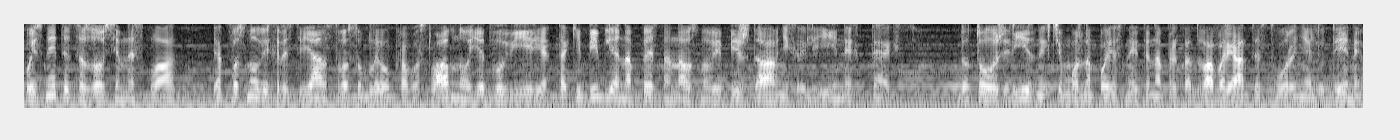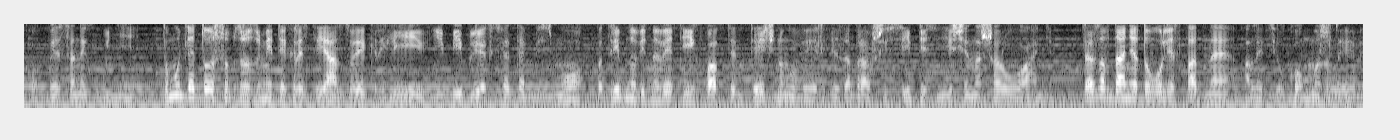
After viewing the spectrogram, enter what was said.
Пояснити це зовсім не складно. Як в основі християнства, особливо православного є двовір'я, так і Біблія написана на основі більш давніх релігійних текстів. До того ж різних, чим можна пояснити, наприклад, два варіанти створення людини, описаних у ній. Тому для того, щоб зрозуміти християнство як релігію і Біблію як святе письмо, потрібно відновити їх в автентичному вигляді, забравши всі пізніші нашарування. Це завдання доволі складне, але цілком можливе.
